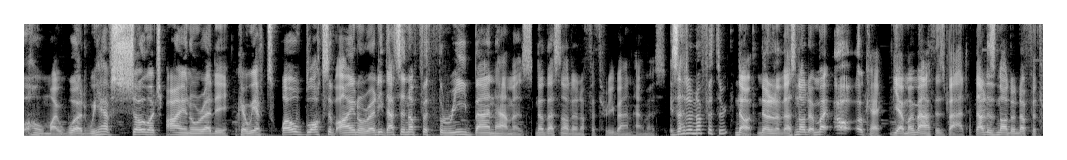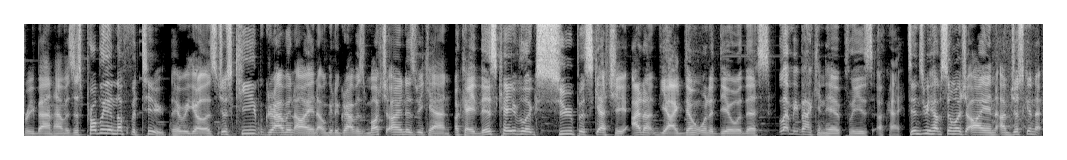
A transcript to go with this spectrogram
Oh my word, we have so much iron already. Okay, we have 12 blocks of iron already. That's enough for three ban hammers. No, that's not enough for three ban hammers. Is that enough for three? No, no, no, that's not my. Oh, okay. Yeah, my math is bad. That is not enough for three ban hammers. It's probably enough for two. Here we go. Let's just keep grabbing iron. I'm gonna grab as much iron as we can. Okay, this cave looks super sketchy. I don't. Yeah, I don't want to deal with this. Let me back in here, please. Okay. Since we have so much iron, I'm just gonna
